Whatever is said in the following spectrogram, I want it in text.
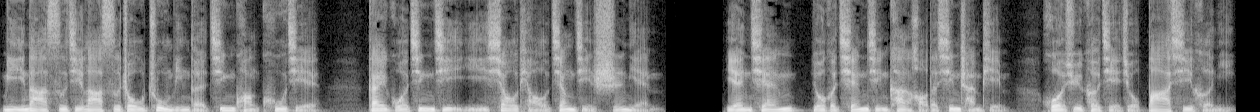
米纳斯吉拉斯州著名的金矿枯竭，该国经济已萧条将近十年。眼前有个前景看好的新产品，或许可解救巴西和你。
